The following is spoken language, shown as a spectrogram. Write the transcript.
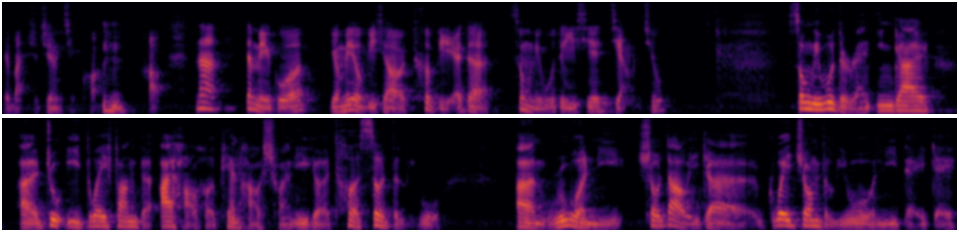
对吧？是这种情况。嗯，好。那在美国有没有比较特别的送礼物的一些讲究？送礼物的人应该呃注意对方的爱好和偏好，选一个特色的礼物。嗯，如果你收到一个贵重的礼物，你得给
